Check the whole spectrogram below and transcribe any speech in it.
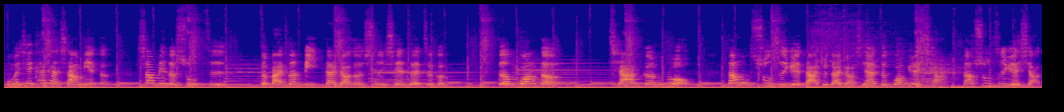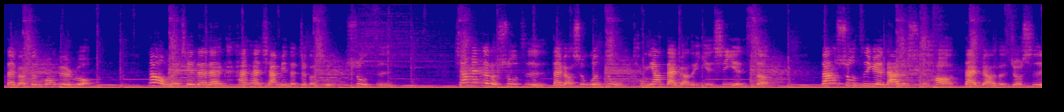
我们先看看上面的，上面的数字的百分比代表的是现在这个灯光的强跟弱。当数字越大，就代表现在灯光越强；当数字越小，代表灯光越弱。那我们现在来看看下面的这个数数字，下面这个数字代表是温度，同样代表的也是颜色。当数字越大的时候，代表的就是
